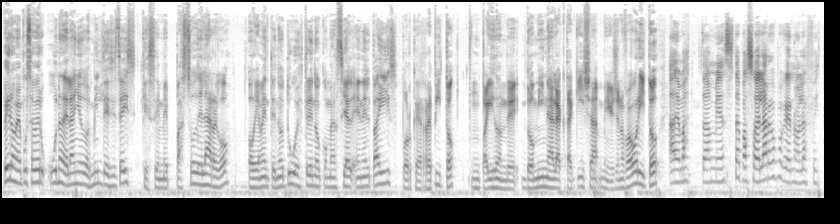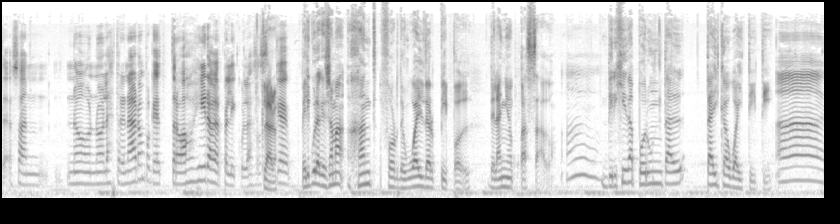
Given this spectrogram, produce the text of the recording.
pero me puse a ver una del año 2016 que se me pasó de largo. Obviamente no tuvo estreno comercial en el país, porque repito, un país donde domina la taquilla mi villano favorito. Además, también se te pasó de largo porque no la fuiste, o sea, no, no la estrenaron porque trabajo es ir a ver películas. Así Claro. que, Película que se llama Hunt for the Wilder People, del año pasado. ah, Dirigida por un tal Taika Waititi. ah,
